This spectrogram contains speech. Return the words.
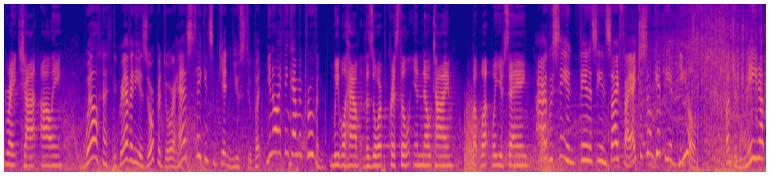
Great shot, Ollie. Well, the gravity of Zorpador has taken some getting used to, but you know, I think I'm improving. We will have the Zorp crystal in no time. But what were you saying? I was saying fantasy and sci fi, I just don't get the appeal. Bunch of made up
